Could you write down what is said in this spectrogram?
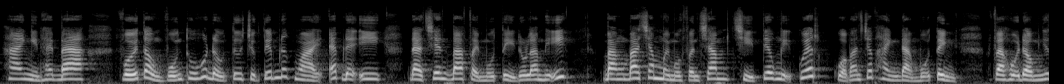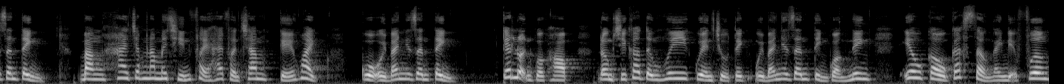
2023 với tổng vốn thu hút đầu tư trực tiếp nước ngoài FDI đạt trên 3,1 tỷ đô la Mỹ, bằng 311% chỉ tiêu nghị quyết của Ban chấp hành Đảng bộ tỉnh và Hội đồng nhân dân tỉnh, bằng 259,2% kế hoạch của Ủy ban nhân dân tỉnh. Kết luận cuộc họp, đồng chí Cao Tường Huy, quyền chủ tịch Ủy ban nhân dân tỉnh Quảng Ninh yêu cầu các sở ngành địa phương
